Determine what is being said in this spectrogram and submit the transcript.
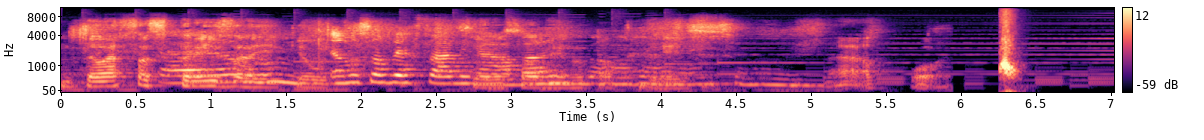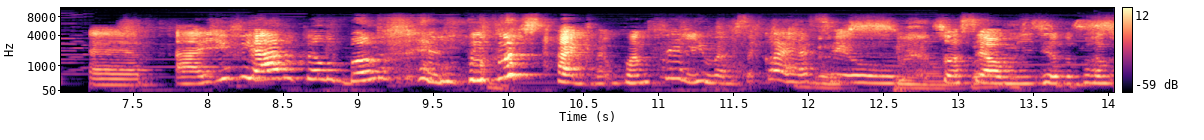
Então essas É, três eu aí não- que eu. Eu não sou versada em Sim, eu sou no então top. Ah, porra. Aí enviado pelo Bando Felino no Instagram. Bando Felino, você conhece É, o sim, social media do Bando Sim,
